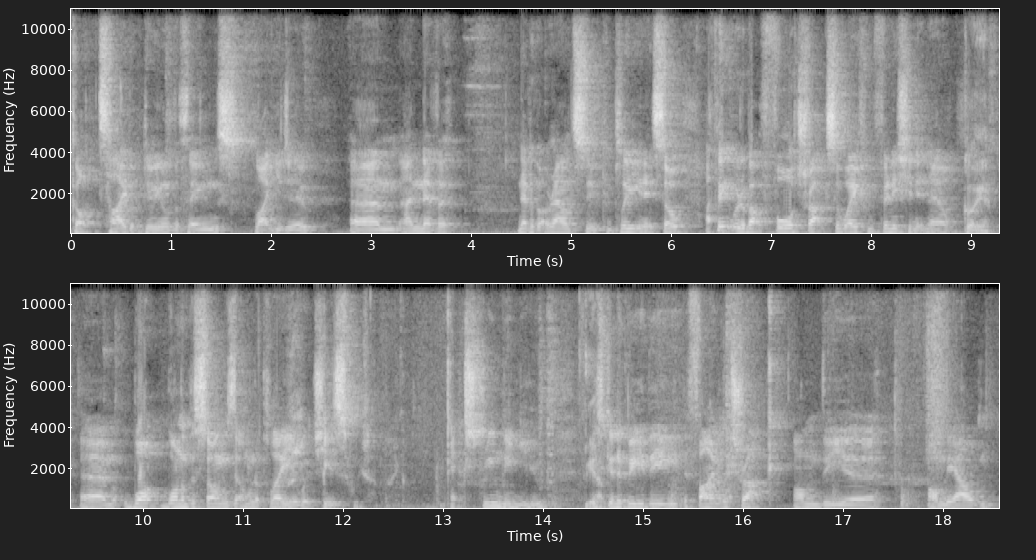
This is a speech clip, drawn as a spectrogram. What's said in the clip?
got tied up doing other things like you do, um, and never never got around to completing it. So I think we're about four tracks away from finishing it now. Got you. Um, one, one of the songs that I'm going to play you, which is extremely new, is going to be the, the final track on the uh, on the album,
